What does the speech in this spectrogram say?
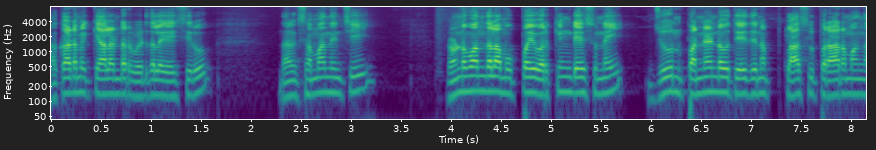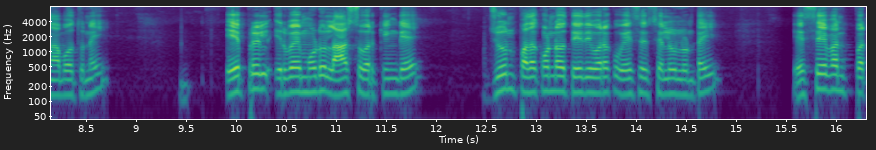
academic calendar విడుదల చేసిరు. దానికి సంబంధించి రెండు వందల ముప్పై వర్కింగ్ డేస్ ఉన్నాయి. జూన్ పన్నెండవ తేదీన క్లాసులు ప్రారంభం కాబోతున్నాయి. ఏప్రిల్ ఇరవై మూడు లాస్ట్ వర్కింగ్ డే. జూన్ పదకొండవ తేదీ వరకు వేసవి సెలవులు ఉంటాయి. ఎస్ఏ వన్ పర్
